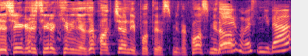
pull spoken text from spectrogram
예, 지금까지 뒤를 캐는 여자 곽지연 리포터였습니다. 고맙습니다. 네, 고맙습니다.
